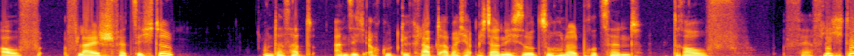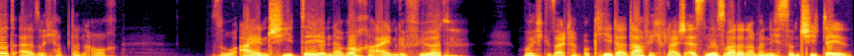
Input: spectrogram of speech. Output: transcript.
auf Fleisch verzichte. Und das hat an sich auch gut geklappt, aber ich habe mich da nicht so zu 100 Prozent drauf verpflichtet. Also ich habe dann auch so ein Cheat Day in der Woche eingeführt, wo ich gesagt habe, okay, da darf ich Fleisch essen. Das war dann aber nicht so ein Cheat Day,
